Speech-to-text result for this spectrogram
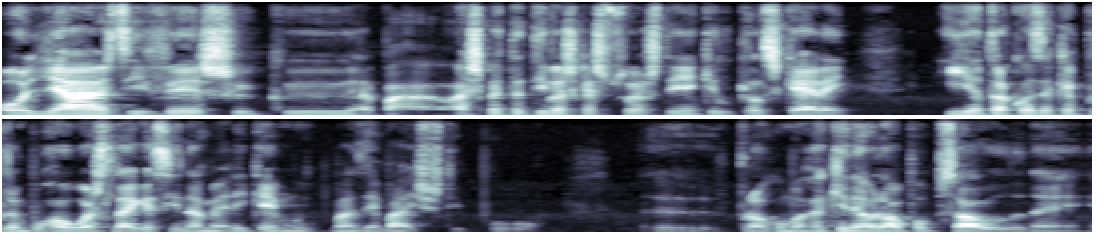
olhares e veres que epá, as expectativas que as pessoas têm aquilo que eles querem e outra coisa que é, por exemplo, o Hogwarts Legacy na América é muito mais em baixo. Tipo, uh, por alguma. Aqui na Europa o pessoal né,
